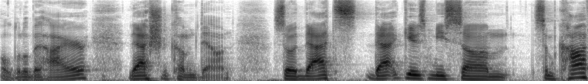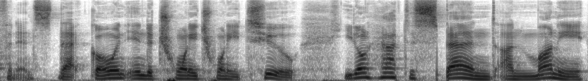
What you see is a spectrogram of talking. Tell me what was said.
a little bit higher, that should come down. So that's that gives me some some confidence that going into 2022, you don't have to spend on money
